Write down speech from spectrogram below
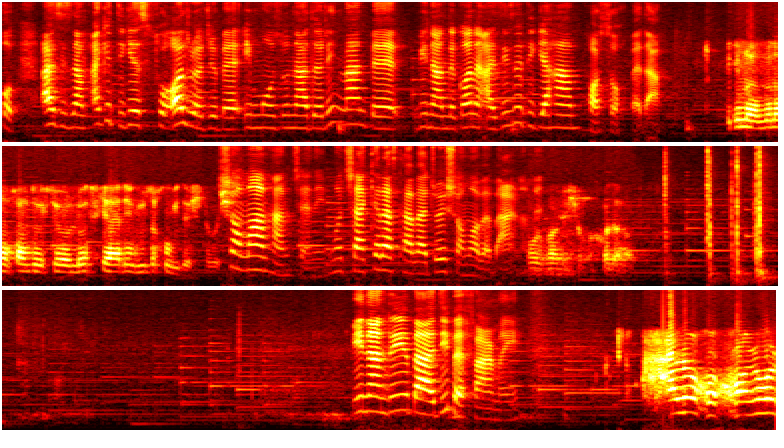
خب عزیزم اگه دیگه سوال راجع به این موضوع ندارین من به بینندگان عزیز دیگه هم پاسخ بدم. این ممنونم خانم دکتر. لطف کردیم روز خوبی داشته باشید شما هم همچنین. متشکر از توجه شما به برنامه. قربان شما. خدا بیننده بعدی بفرمایید. الو خانم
